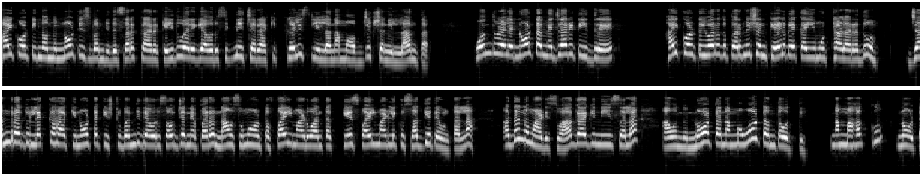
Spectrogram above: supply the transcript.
ಹೈಕೋರ್ಟಿಂದ ಒಂದು ನೋಟಿಸ್ ಬಂದಿದೆ ಸರ್ಕಾರಕ್ಕೆ, ಇದುವರೆಗೆ ಅವರು ಸಿಗ್ನೇಚರ್ ಹಾಕಿ ಕಳಿಸ್ಲಿಲ್ಲ, ನಮ್ಮ ಒಬ್ಜೆಕ್ಷನ್ ಇಲ್ಲ ಅಂತ. ಒಂದು ವೇಳೆ ನೋಟ ಮೆಜಾರಿಟಿ ಇದ್ರೆ, ಹೈಕೋರ್ಟ್ ಇವರದು ಪರ್ಮಿಷನ್ ಕೇಳಬೇಕಾ ಈ ಮುಟ್ಟಾಳರದು? ಜನರದ್ದು ಲೆಕ್ಕ ಹಾಕಿ ನೋಟಕ್ಕೆ ಇಷ್ಟು ಬಂದಿದೆ ಅವರು ಸೌಜನ್ಯ ಪರ, ನಾವು ಸುಮೋಟ ಫೈಲ್ ಮಾಡುವ ಅಂತ ಕೇಸ್ ಫೈಲ್ ಮಾಡಲಿಕ್ಕೂ ಸಾಧ್ಯತೆ ಉಂಟಲ್ಲ? ಅದನ್ನು ಮಾಡಿಸುವ ಹಾಗಾಗಿ ನೀ ಸಲ ಆ ಒಂದು ನೋಟ ನಮ್ಮ ಓಟ್ ಅಂತ ಒತ್ತಿ. ನಮ್ಮ ಹಕ್ಕು ನೋಟ.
